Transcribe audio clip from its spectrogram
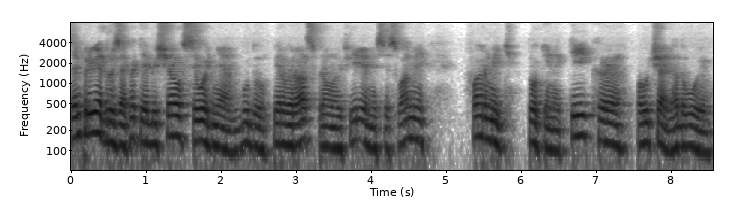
Всем привет, друзья! Как я обещал, сегодня буду первый раз в прямом эфире вместе с вами фармить токены Cake, получать годовую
